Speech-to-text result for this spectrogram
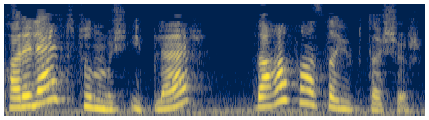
Paralel tutulmuş ipler daha fazla yük taşır.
